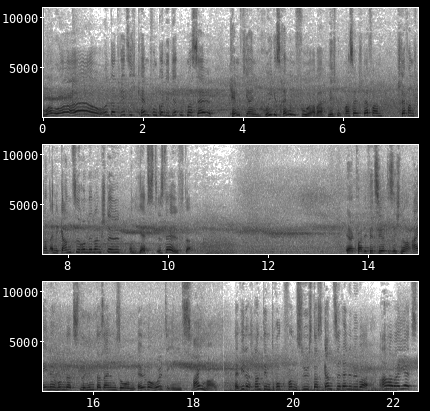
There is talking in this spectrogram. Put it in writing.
Wow, wow, und da dreht sich Kempf und kollidiert mit Marcel. Kempf, die ein ruhiges Rennen fuhr, aber nicht mit Marcel Stefan. Stefan stand eine ganze Runde lang still und jetzt ist er Elfter. Er qualifizierte sich nur eine Hundertstel hinter seinem Sohn. Er überholte ihn zweimal. Er widerstand dem Druck von Süß das ganze Rennen über. Aber jetzt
